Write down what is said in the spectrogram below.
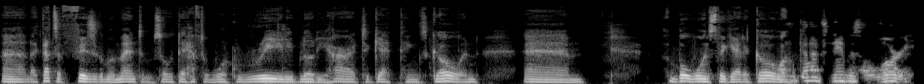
Uh, like that's a physical momentum, so they have to work really bloody hard to get things going. Um, but once they get it going, what God's name is a lorry?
